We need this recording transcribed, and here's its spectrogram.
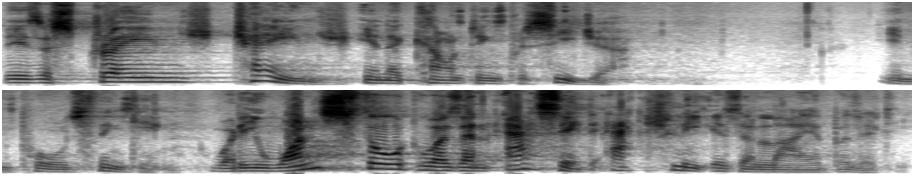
there's a strange change in accounting procedure in Paul's thinking. What he once thought was an asset actually is a liability.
